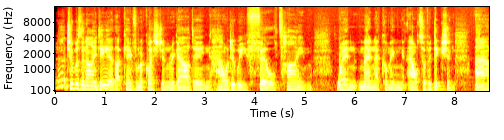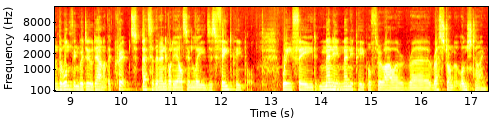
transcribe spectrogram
Nurture was an idea that came from a question regarding how do we fill time when men are coming out of addiction. And the one thing we do down at the crypt, better than anybody else in Leeds, is feed people. We feed many, many people through our uh, restaurant at lunchtime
